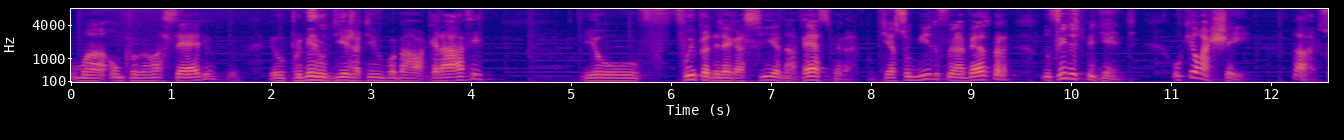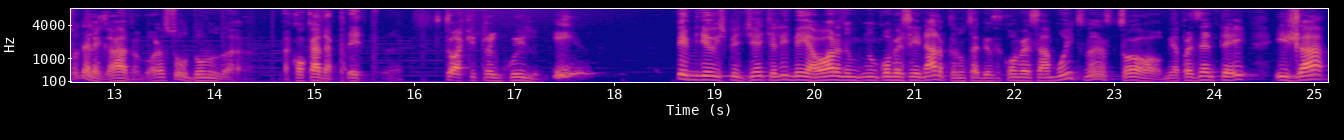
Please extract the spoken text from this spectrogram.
uma, um problema sério. Eu, primeiro dia já tive um problema grave. Eu fui para a delegacia na véspera, tinha assumido, fui na véspera, no fim do expediente. O que eu achei? Ah, sou delegado agora, sou o dono da, da cocada preta. Né? Estou aqui tranquilo. E terminei o expediente ali, meia hora, não, não, conversei nada, porque eu não sabia o que conversar muito, né? Só me apresentei e já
